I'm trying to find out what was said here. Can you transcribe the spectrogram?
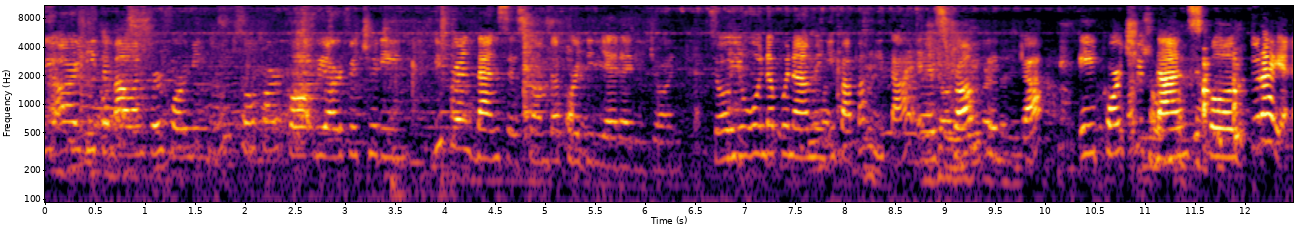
We are the Tabawan Performing Group. So far po, we are featuring different dances from the Cordillera region. So yung una po namin ipapakita is from Kalinga, a courtship dance called Turayan.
